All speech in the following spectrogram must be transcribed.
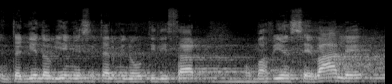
entendiendo bien ese término utilizar, o más bien se vale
